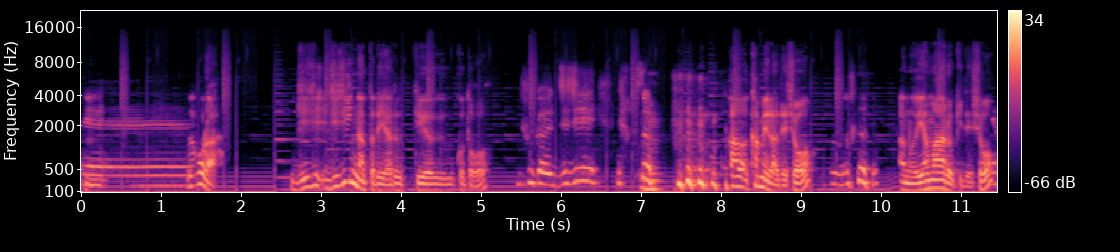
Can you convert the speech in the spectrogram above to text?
うん。えでほら、じじじじいになったらやるっていうこと？ー、なんかじじい、そう、うんカカメラでしょ？うん、あの山歩きでしょ？や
